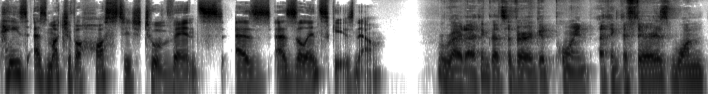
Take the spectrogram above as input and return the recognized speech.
He's as much of a hostage to events as, as Zelensky is now. Right. I think that's a very good point. I think if there is one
